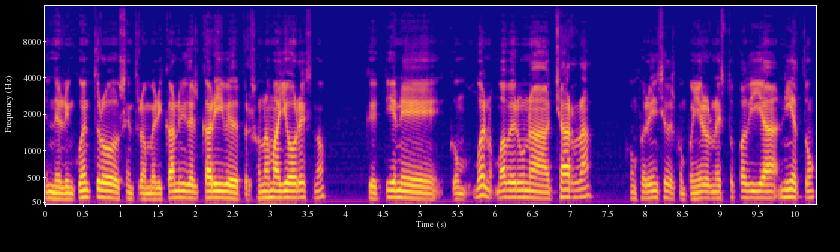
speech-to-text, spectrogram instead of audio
en el encuentro centroamericano y del Caribe de personas mayores, ¿no? Que tiene, bueno, va a haber una charla, conferencia del compañero Ernesto Padilla Nieto,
